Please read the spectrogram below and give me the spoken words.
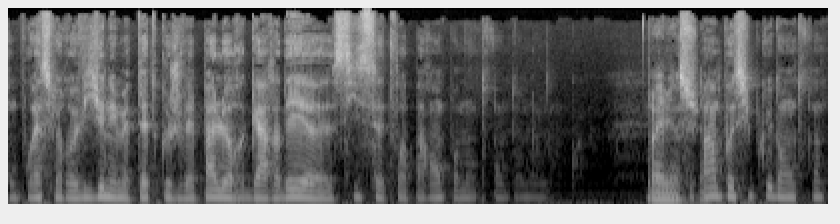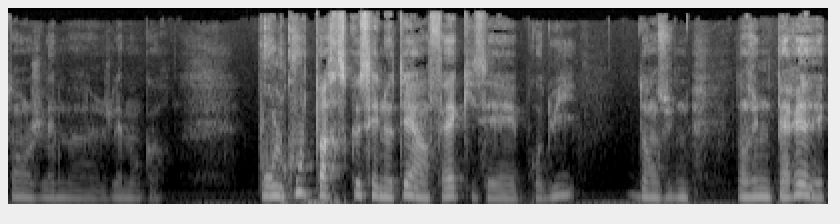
Qu'on pourrait se le revisionner, mais peut-être que je vais pas le regarder 6-7 fois par an pendant 30 ans maintenant. Ouais, bien sûr. pas impossible que dans 30 ans, je l'aime, euh, je l'aime encore. Pour le coup, parce que c'est noté un fait qui s'est produit dans une, dans une période, et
